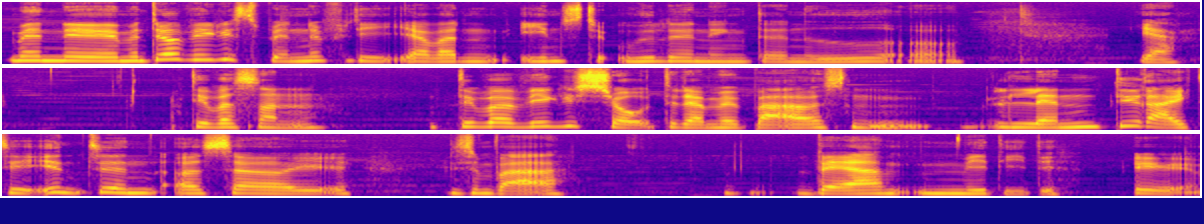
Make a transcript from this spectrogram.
Men, øh, men det var virkelig spændende, fordi jeg var den eneste udlænding dernede, og ja, det var sådan, det var virkelig sjovt, det der med bare at sådan lande direkte i Indien, og så øh, ligesom bare være midt i det. Øh,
